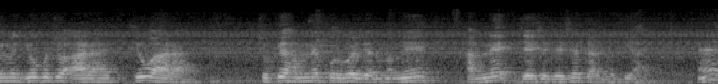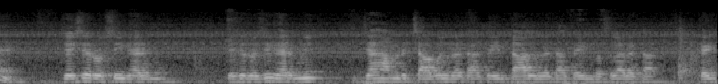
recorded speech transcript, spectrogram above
में जो कुछ आ रहा है, क्यों आ रहा है? क्योंकि हमने पूर्व जन्म में हमने जैसे जैसे कर्म किया है, हैं? जैसे रोसी घर में, जैसे रसोई घर में जहाँ हमने चावल रखा, कहीं दाल रखा, कहीं मसाला रखा, कहीं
